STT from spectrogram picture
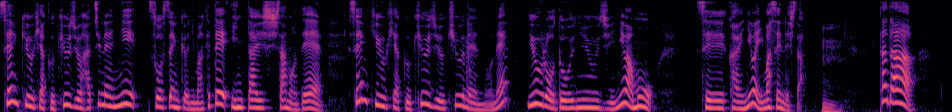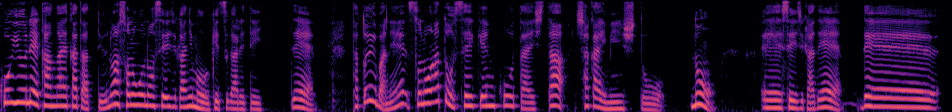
1998年に総選挙に負けて引退したので1999年のねユーロ導入時にはもう政界にはいませんでした。うんただこういうね考え方っていうのはその後の政治家にも受け継がれていって例えばねその後政権交代した社会民主党の、えー政治家でで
